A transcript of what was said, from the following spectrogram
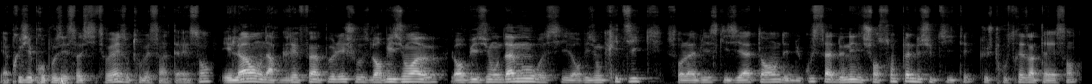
Et après, j'ai proposé ça aux citoyens, ils ont trouvé ça intéressant. Et là, on a regreffé un peu les choses, leur vision à eux, leur vision d'amour aussi, leur vision critique sur la ville, ce qu'ils y attendent. Et du coup, ça a donné une chanson pleine de subtilité que je trouve très intéressante.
